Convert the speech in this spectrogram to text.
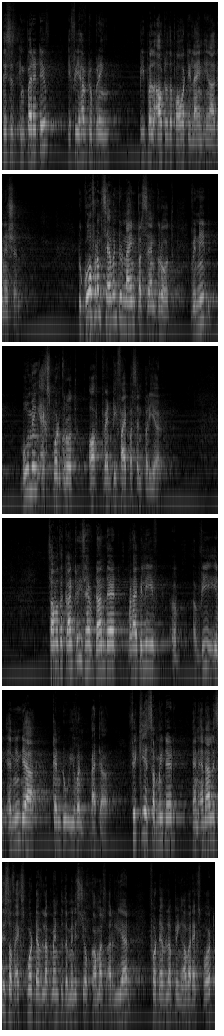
This is imperative if we have to bring people out of the poverty line in our nation. To go from 7 to 9% growth, we need booming export growth of 25% per year. Some of the countries have done that, but I believe uh, we in, in, India can do even better. FICCI has submitted an analysis of export development to the Ministry of Commerce earlier for developing our export,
